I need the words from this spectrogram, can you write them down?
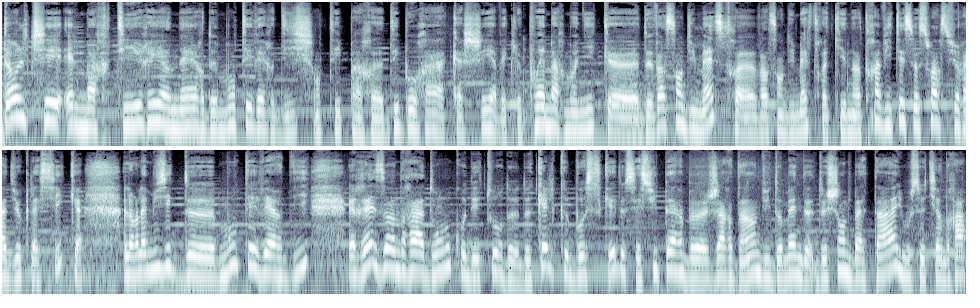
Dolce El Martire, un air de Monteverdi chanté par euh, Déborah Caché avec le poème harmonique euh, de Vincent Dumestre. Euh, Vincent Dumestre qui est notre invité ce soir sur Radio Classique. Alors la musique de Monteverdi résonnera donc au détour de, quelques bosquets de ces superbes jardins du domaine de, Champ de Bataille où se tiendra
